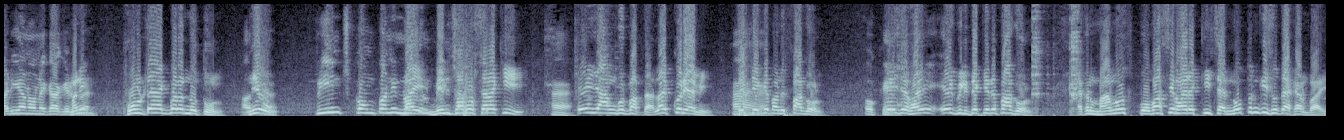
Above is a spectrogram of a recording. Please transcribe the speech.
আরিয়ান অনেক আগের মানে ফুলটা একবারে নতুন নিউ প্রিন্ট কোম্পানির ভাই নতুন মেন সমস্যাটা কি? হ্যাঁ। এই যে আঙ্গুর পাতা লাইভ করি আমি। হ্যাঁ, দেখতে হ্যাঁ। মানুষ পাগল। ওকে। এই যে ভাই এইগুলি দেখতে দেখতে পাগল। এখন মানুষ প্রবাসী ভাইরা কি চায়? নতুন কিছু দেখান ভাই।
